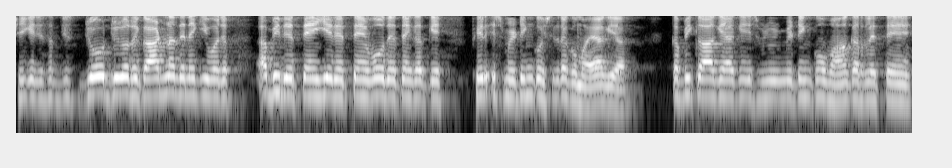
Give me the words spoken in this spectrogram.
ठीक है जिस जिस जो जो रिकॉर्ड ना देने की वजह अभी देते हैं ये देते हैं वो देते हैं करके फिर इस मीटिंग को इसी तरह घुमाया गया। कभी कहा गया कि इस मीटिंग को वहाँ कर लेते हैं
